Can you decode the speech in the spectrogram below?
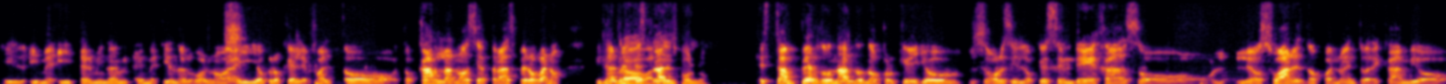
y, y me- y terminó en- en metiendo el gol, ¿no? Ahí yo creo que le faltó tocarla, ¿no? Hacia atrás, pero bueno, finalmente están. Están perdonando, ¿no? Porque yo, pues ahora sí, lo que es Sendejas o Leo Suárez, ¿no? Cuando entra de cambio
